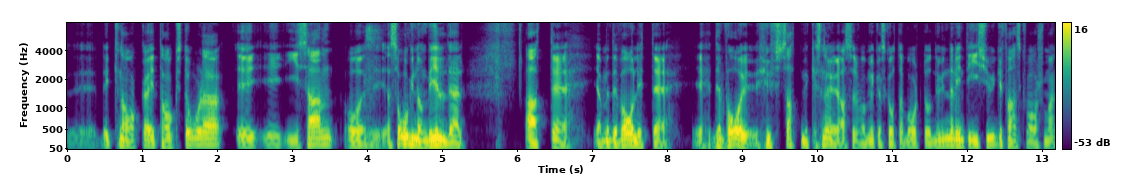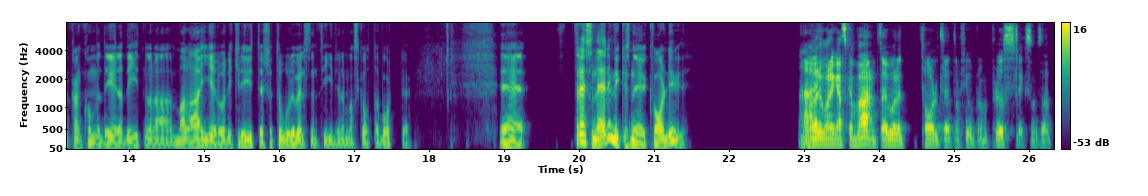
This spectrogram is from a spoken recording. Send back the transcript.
eh, det knakade i takstolar i, i ishallen och jag såg någon bild där att eh, ja, men det var lite eh, det var hyfsat mycket snö, alltså det var mycket att skotta bort. Och nu när det inte I20 fanns kvar så man kan kommendera dit några malajer och rekryter så tog det väl sin tid innan man skottade bort det. Eh, förresten, är det mycket snö kvar nu? Nu har det varit ganska varmt. Det har varit 12, 13, 14 plus. Liksom, så att,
